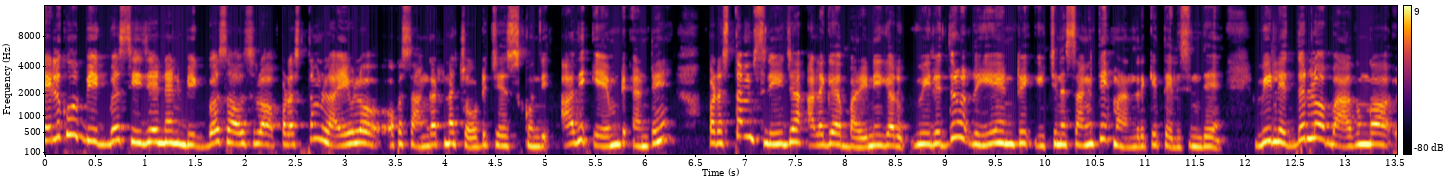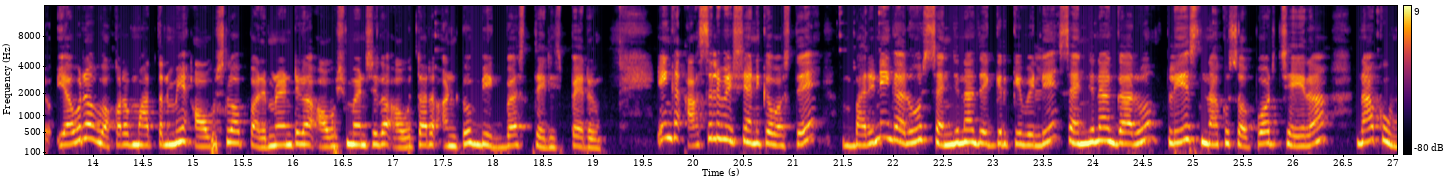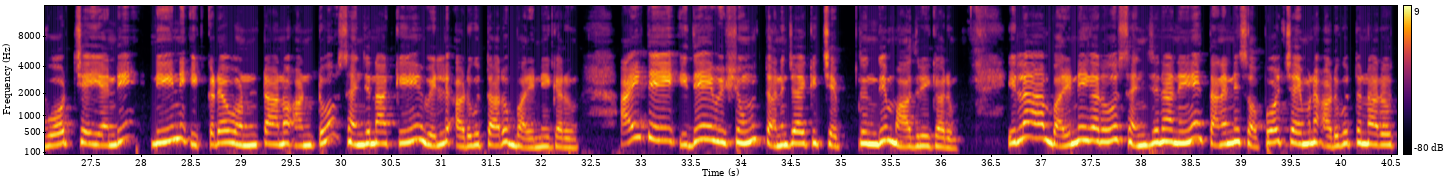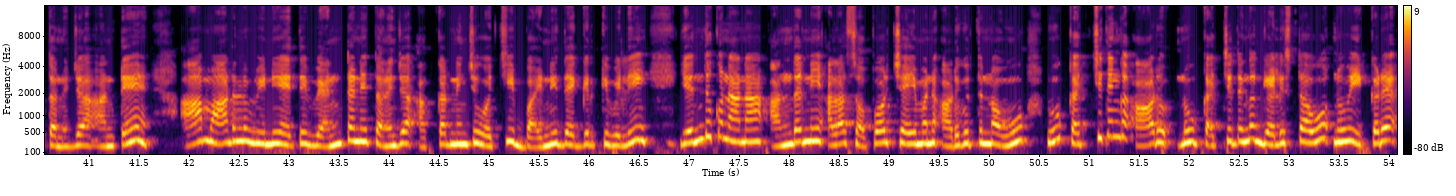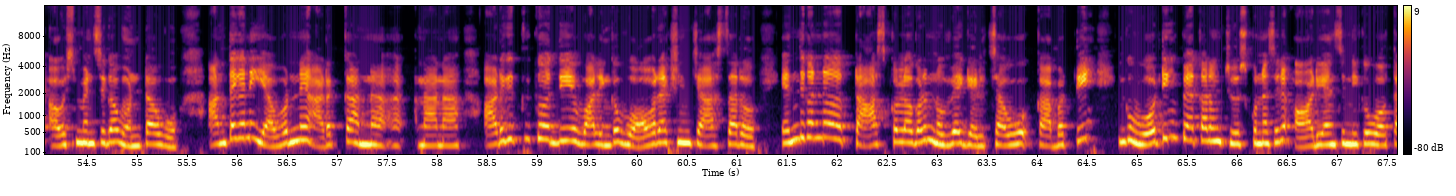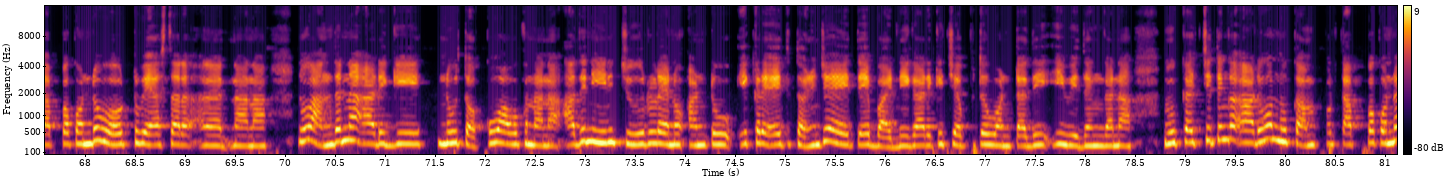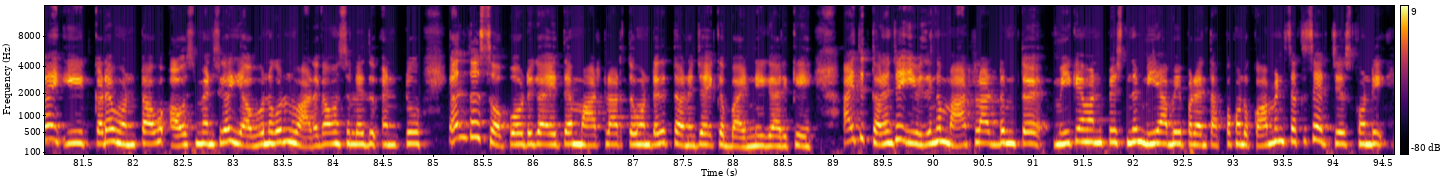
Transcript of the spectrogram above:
Telugu big boss season nine big boss హౌస్లో ప్రస్తుతం లైవ్లో ఒక సంఘటన చోటు చేసుకుంది. అది ఏమిటి అంటే ప్రస్తుతం శ్రీజ అలాగే భరిణి గారు వీరిద్దరూ రీ ఎంట్రీ ఇచ్చిన సంగతి మనందరికీ తెలిసిందే. వీళ్ళిద్దరిలో భాగంగా ఎవరో ఒకరు మాత్రమే హౌస్లో పర్మనెంట్గా హౌస్మెంట్స్గా అవుతారు అంటూ బిగ్ బాస్ తెలిపారు. ఇంకా అసలు విషయానికి వస్తే భరిణి గారు సంజన దగ్గరికి వెళ్ళి సంజన గారు ప్లీజ్ నాకు సపోర్ట్ చేయరా నాకు ఓట్ చేయండి నేను ఇక్కడే ఉంటాను అంటూ సంజనాకి వెళ్ళి అడుగుతారు భరిణి గారు. అయితే ఇదే విషయం తనుజాకి చెప్తుంది మాధురి గారు. ఇలా భరిణి గారు సంజనని తనని సపోర్ట్ చేయమని అడుగుతున్నారు తనుజ అంటే ఆ మాటలు విని అయితే వెంటనే తనుజ అక్కడి నుంచి వచ్చి భరణి దగ్గరికి వెళ్ళి ఎందుకు నాన్న అందరినీ అలా సపోర్ట్ చేయమని అడుగుతున్నావు? నువ్వు ఖచ్చితంగా ఆడు నువ్వు ఖచ్చితంగా గెలుస్తావు నువ్వు ఇక్కడే హౌస్మెన్స్గా ఉంటావు. అంతేగాని ఎవరిని అడక్క అన్న నాన్న అడిగి కొద్దీ వాళ్ళు ఇంకా ఓవర్ యాక్షన్ చేస్తారు. ఎందుకంటే టాస్క్లో కూడా నువ్వే గెలిచావు కాబట్టి ఇంక ఓటింగ్ ప్రకారం చూసుకున్నా సరే ఆడియన్స్ నీకు ఓ- తప్పకుండా ఓటు వేస్తారు. నాన్న నువ్వు అందరిని అడిగి నువ్వు తక్కువ అవ్వకు నాన్న అది నేను చూడలేను అంటూ ఇక్కడ అయితే తనుజ అయితే బన్నీ గారికి చెప్తూ ఉంటుంది ఈ విధంగా నువ్వు ఖచ్చితంగా అడుగు నువ్వు కంప తప్పకుండా ఇక్కడే ఉంటావు. హౌస్ మెంట్స్గా ఎవరిని కూడా నువ్వు అడగవసరం లేదు అంటూ ఎంతో సపోర్ట్గా అయితే మాట్లాడుతూ ఉంటుంది తనుజ ఇక బన్నీ గారికి. అయితే తనుజ ఈ విధంగా మాట్లాడడంతో మీకేమనిపిస్తుంది? మీ అభిప్రాయం తప్పకుండా కామెంట్ సెక్షన్ షేర్ చేసుకోండి.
